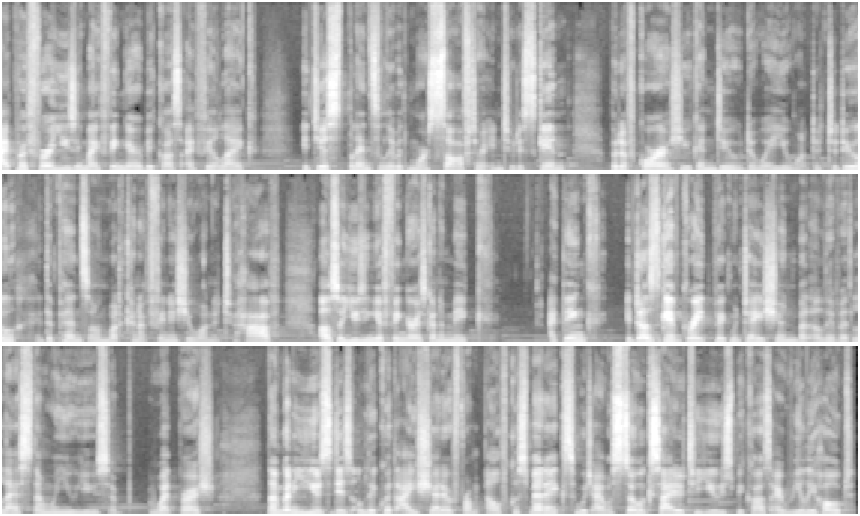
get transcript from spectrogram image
I prefer using my finger because I feel like it just blends a little bit more softer into the skin but of course you can do the way you want it to do it depends on what kind of finish you want it to have also using your finger is to make i think it does give great pigmentation but a little bit less than when you use a wet brush now I'm going to use this liquid eyeshadow from e.l.f. Cosmetics, which I was so excited to use because I really hoped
